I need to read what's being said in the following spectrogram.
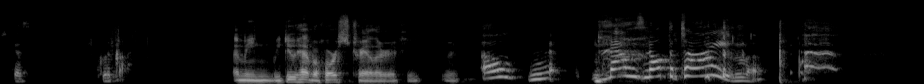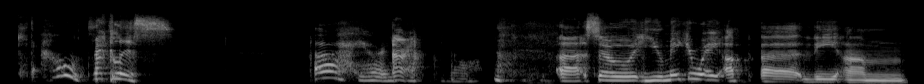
She goes, "Good luck." I mean we do have a horse trailer. If you Oh, n- now is not the time. Get out. reckless. Oh, you're All right. Uh, so you make your way up uh, the um,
